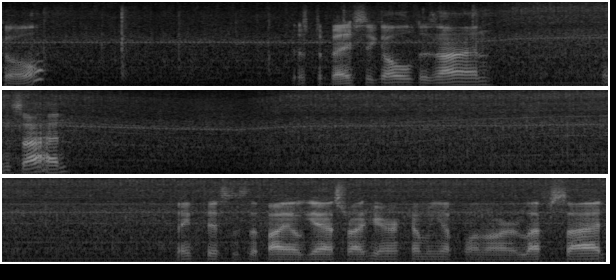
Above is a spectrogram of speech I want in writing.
Cool. Just a basic old design inside. I think this is the biogas right here coming up on our left side.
